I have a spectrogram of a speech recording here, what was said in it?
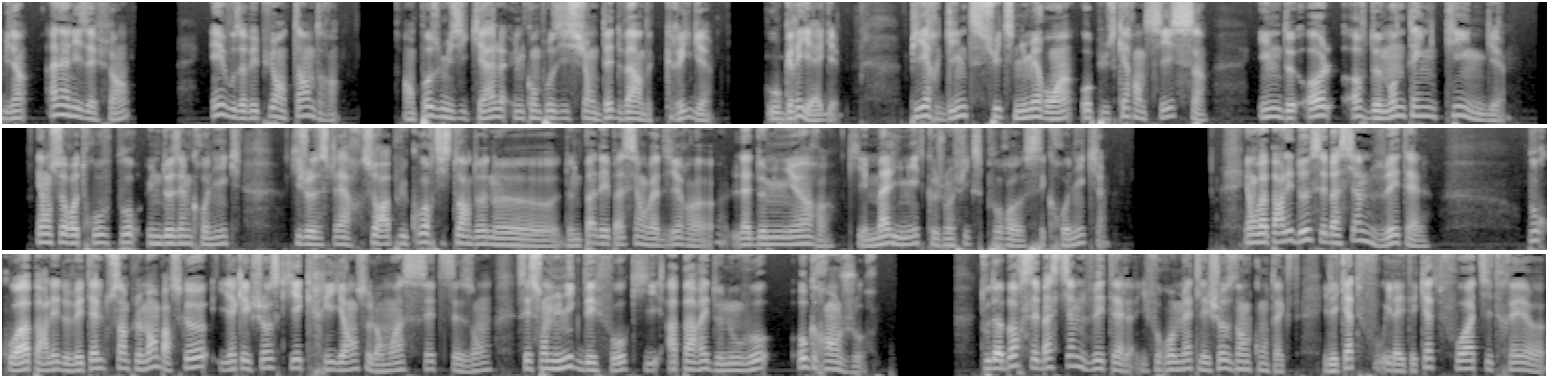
Bien Analyse F1 et vous avez pu entendre en pause musicale une composition d'Edvard Grieg ou Grieg, Pierre Gint suite numéro 1 opus 46 In the Hall of the Mountain King. Et on se retrouve pour une deuxième chronique qui j'espère sera plus courte histoire de ne, de ne pas dépasser on va dire euh, la demi-heure qui est ma limite que je me fixe pour euh, ces chroniques. Et on va parler de Sébastien Vettel. Pourquoi parler de Vettel Tout simplement parce que il y a quelque chose qui est criant selon moi cette saison, c'est son unique défaut qui apparaît de nouveau au grand jour. Tout d'abord, Sébastien Vettel, il faut remettre les choses dans le contexte. Il, est quatre il a été quatre fois titré euh,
